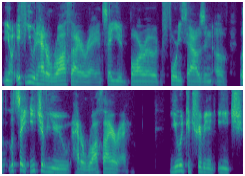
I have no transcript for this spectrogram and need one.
You know, if you had had a Roth IRA and say you'd borrowed 40,000 of let, let's say each of you had a Roth IRA, you would contributed each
